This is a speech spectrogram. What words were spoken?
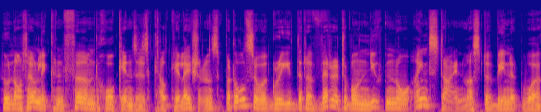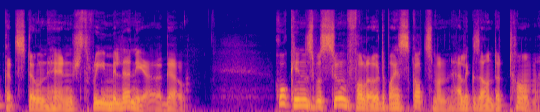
who not only confirmed Hawkins's calculations, but also agreed that a veritable Newton or Einstein must have been at work at Stonehenge three millennia ago. Hawkins was soon followed by a Scotsman, Alexander Thom,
